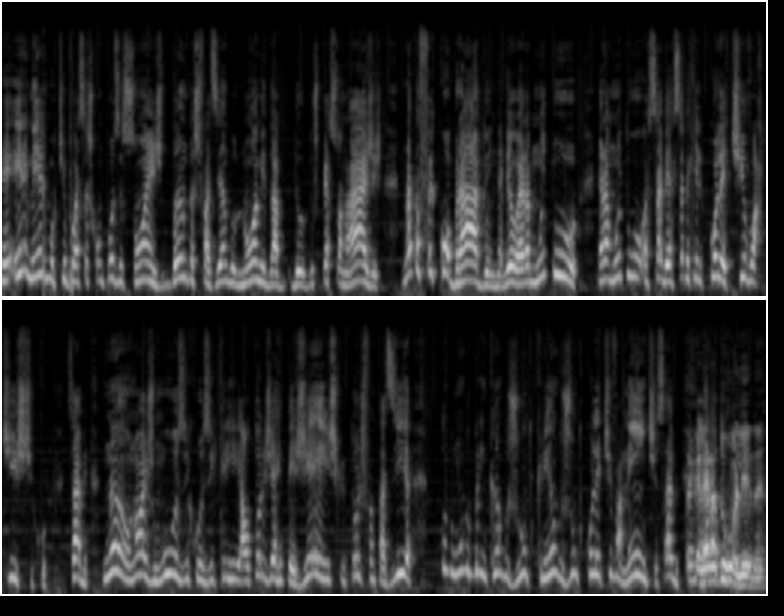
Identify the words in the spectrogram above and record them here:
uhum. é, ele mesmo, tipo, essas composições, bandas fazendo o nome da, do, dos personagens, nada foi cobrado, entendeu? Era muito, era muito, sabe, sabe aquele coletivo artístico, sabe? Não, nós músicos e, e autores de RPG e escritores de fantasia todo mundo brincando junto, criando junto coletivamente, sabe? A galera Era... do rolê, né?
